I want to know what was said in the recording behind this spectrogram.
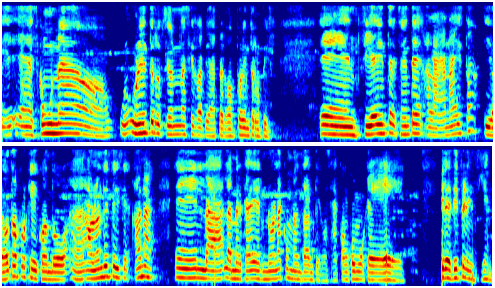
Eh, Es como una, una interrupción así rápida, perdón por interrumpir. En sí es interesante a la Ana esta y la otra porque cuando ah, hablan de esto dice Ana, en la, la mercader, no la comandante, o sea, con, como que, que les diferencian.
